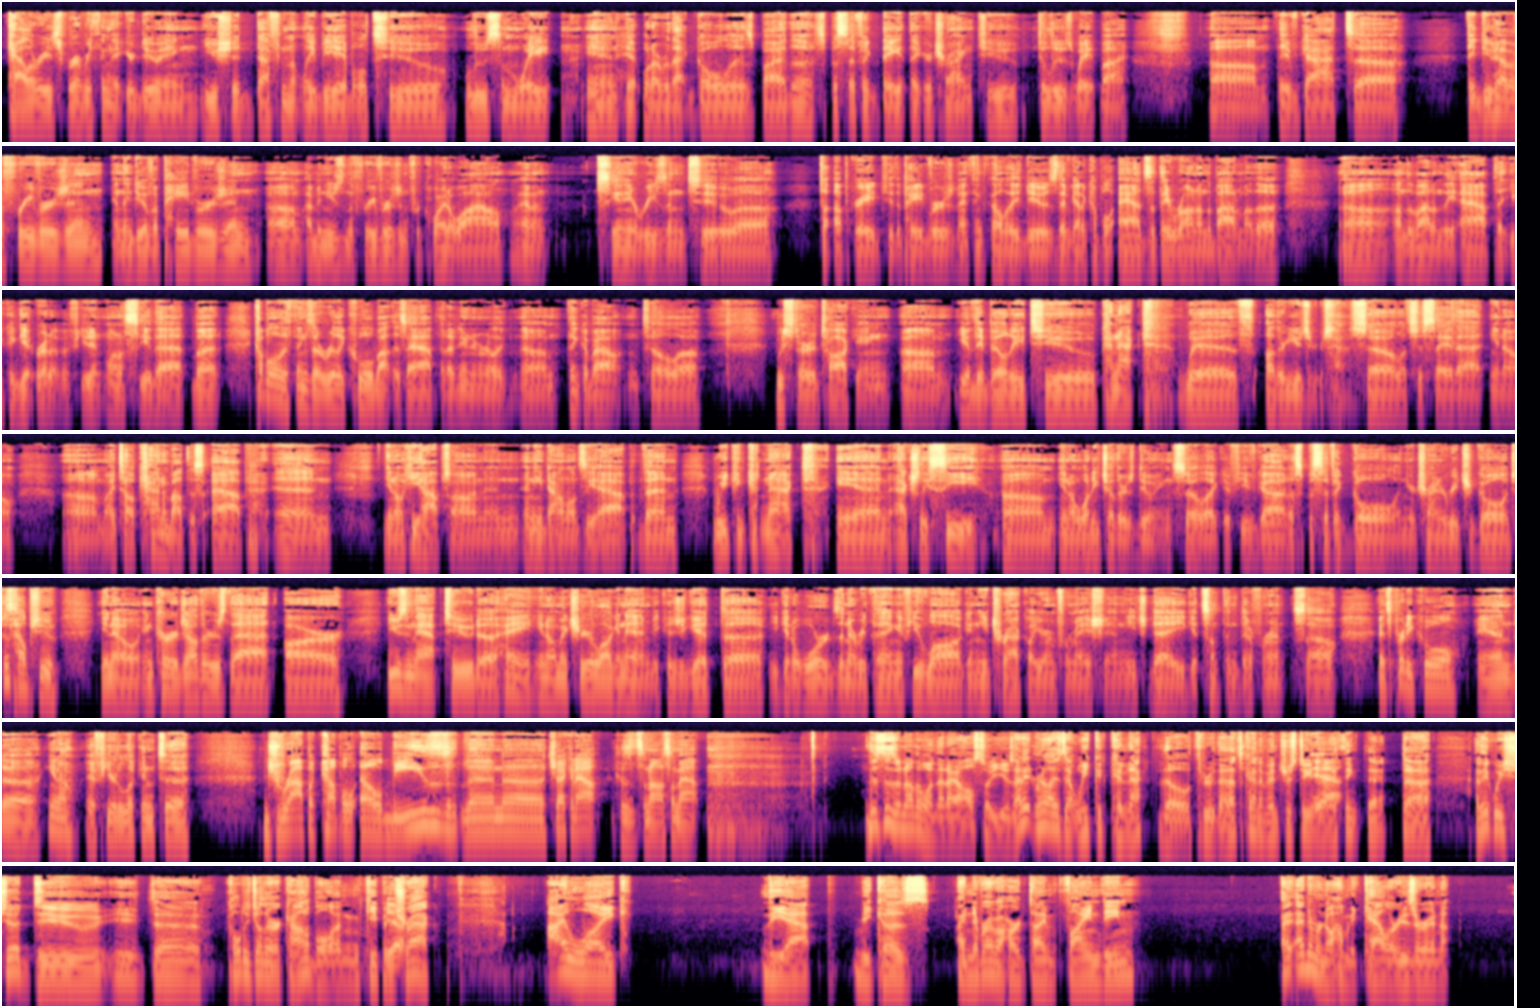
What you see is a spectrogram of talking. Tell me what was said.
calories for everything that you're doing, you should definitely be able to lose some weight and hit whatever that goal is by the specific date that you're trying to to lose weight by. Um, they've got, uh, they do have a free version and they do have a paid version. Um, I've been using the free version for quite a while. I haven't seen any reason to, uh, to upgrade to the paid version. I think all they do is they've got a couple ads that they run on the bottom of the, uh, on the bottom of the app that you could get rid of if you didn't want to see that. But a couple of the things that are really cool about this app that I didn't really um, think about until uh, we started talking, um, you have the ability to connect with other users. So let's just say that, you know, um, I tell Ken about this app and, you know, he hops on and, and he downloads the app, then we can connect and actually see, um, you know, what each other is doing. So like if you've got a specific goal and you're trying to reach your goal, it just helps you, you know, encourage others that are, using the app too to hey you know make sure you're logging in because you get uh, you get awards and everything if you log and you track all your information each day you get something different so it's pretty cool and uh, you know if you're looking to drop a couple lbs then uh, check it out because it's an awesome app this is another one that I also use. I didn't realize that we could connect though through that. That's kind of interesting. Yeah. I think that uh, I think we should do uh, hold each other accountable and keep in yeah. track. I like the app because I never have a hard time finding. I, I never know how many calories are in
